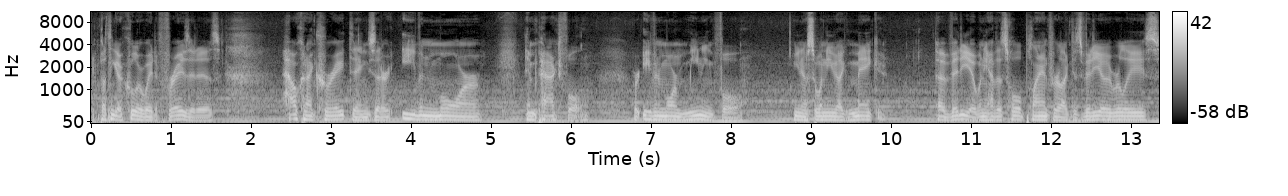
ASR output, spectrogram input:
But I think a cooler way to phrase it is, how can I create things that are even more impactful or even more meaningful? You know, so when you like make a video, when you have this whole plan for like this video release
